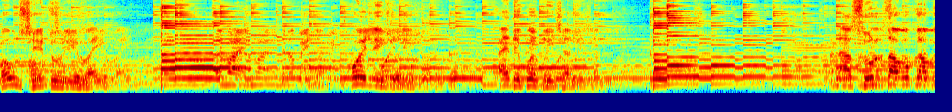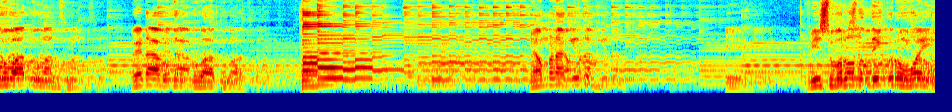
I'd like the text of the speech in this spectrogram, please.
બહુ સેટું રે ભાઈ. કોઈ લઈ જાય અહીંથી કોઈ પૈસા નહીં જાય અને આ સુરતા વગર ગવાતું નથી. વેડા વગર ગવાતું નથી. મેં હમણાં કીધું કે વીસ વર્ષનો દીકરો હોય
